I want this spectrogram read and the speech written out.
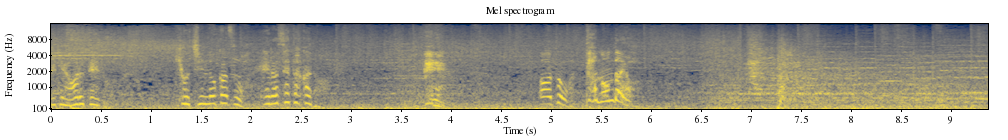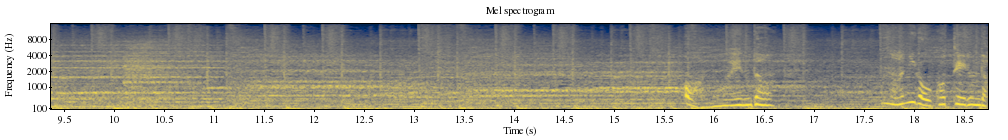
れである程度巨人の数は減らせたかな。ええあとは頼んだよ。変だ。何が起こっているんだ？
